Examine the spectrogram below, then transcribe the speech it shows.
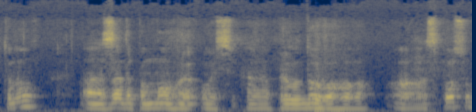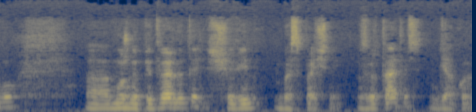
Тому за допомогою ось приладового способу можна підтвердити, що він безпечний. Звертайтесь, дякую.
